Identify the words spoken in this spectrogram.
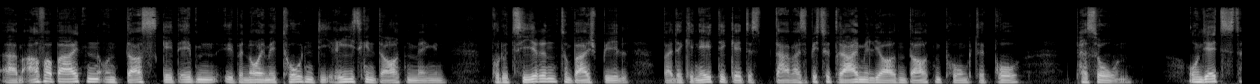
ähm, aufarbeiten und das geht eben über neue Methoden, die riesigen Datenmengen produzieren, zum Beispiel bei der Genetik geht es teilweise bis zu drei Milliarden Datenpunkte pro Person. Und jetzt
